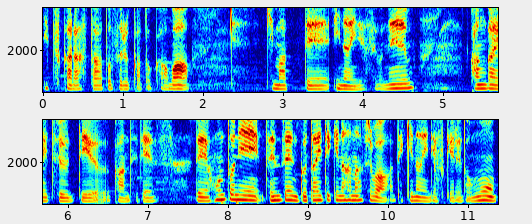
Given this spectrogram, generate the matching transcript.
いつからスタートするかとかは決まっていないんですよね。考え中っていう感じです。で本当に全然具体的な話はできないんですけれども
